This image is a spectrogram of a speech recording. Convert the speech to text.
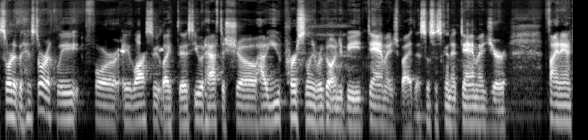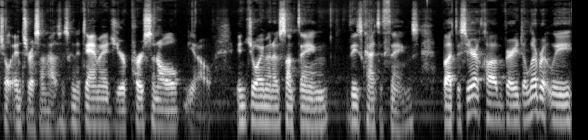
sort of the historically for a lawsuit like this, you would have to show how you personally were going to be damaged by this. This is going to damage your financial interest somehow. This is going to damage your personal, you know, enjoyment of something. These kinds of things. But the Sierra Club very deliberately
